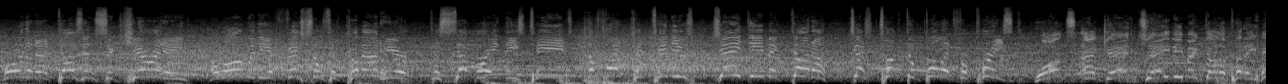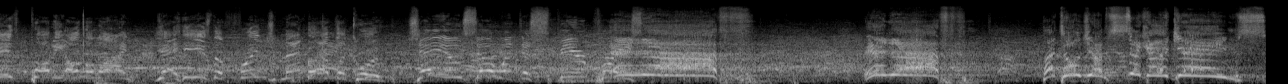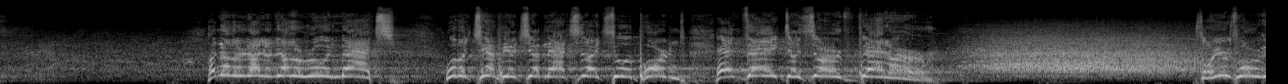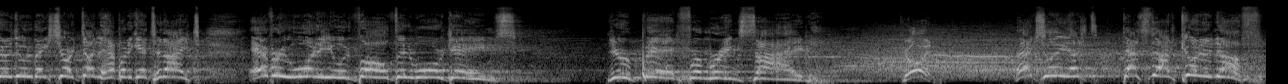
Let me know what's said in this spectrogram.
more than a dozen security, the officials, have come out here to separate these teams. The fight continues. J.D. McDonagh just took the bullet for Priest. Once again, JD McDonagh putting his body on the line, yet he is the fringe member of the group. Jey Uso went to spear Priest. Enough! Enough! I told you I'm sick of the games! Another night, another ruined match. Well, the championship match tonight's too important, and they deserve better. So here's what we're gonna do to make sure it doesn't happen again tonight. Every one of you involved in war games, you're banned from ringside. Good. Actually, that's, that's not good enough.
